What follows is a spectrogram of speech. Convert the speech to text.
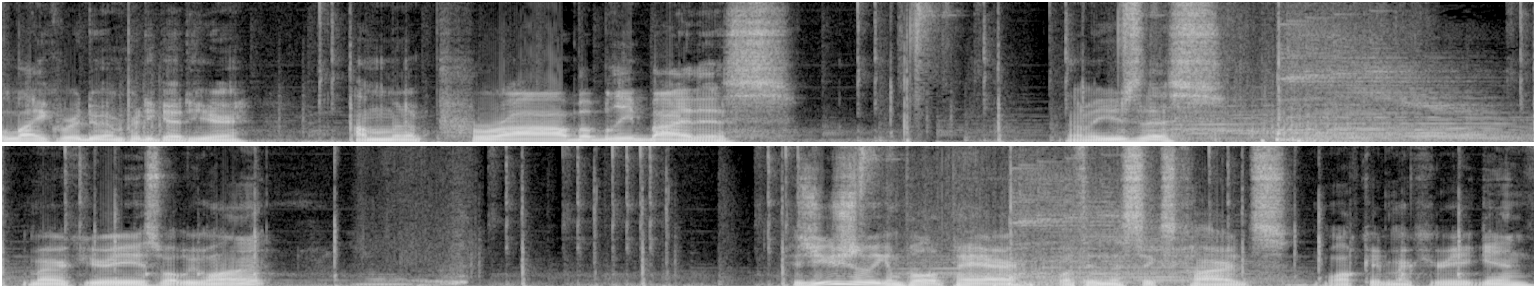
like we're doing pretty good here. I'm gonna probably buy this. I'm gonna use this. Mercury is what we want. Because usually we can pull a pair within the six cards. We'll Mercury again.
